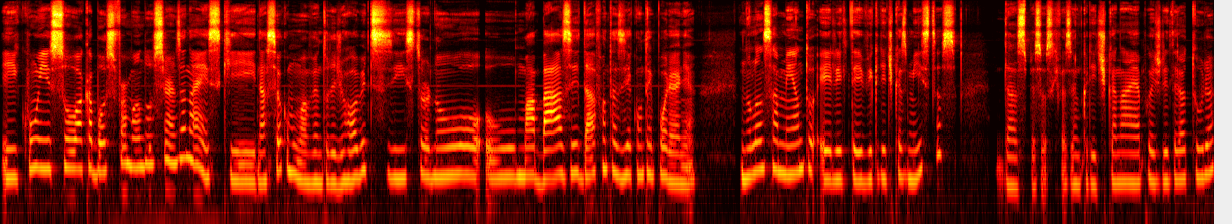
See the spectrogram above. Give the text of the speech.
E com isso acabou se formando o Senhor dos Anéis, que nasceu como uma aventura de hobbits e se tornou uma base da fantasia contemporânea. No lançamento, ele teve críticas mistas das pessoas que faziam crítica na época de literatura,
